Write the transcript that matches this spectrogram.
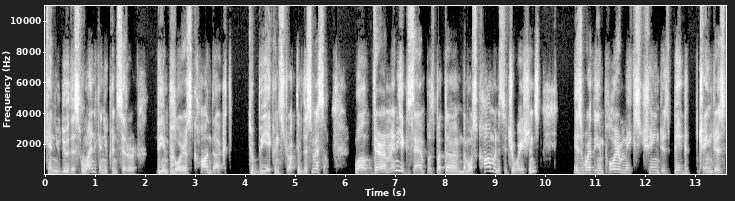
can you do this? When can you consider the employer's conduct to be a constructive dismissal? Well, there are many examples, but the, the most common situations is where the employer makes changes, big changes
